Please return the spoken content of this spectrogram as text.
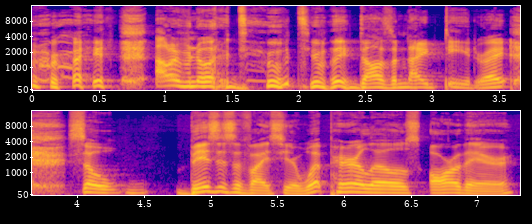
right i don't even know what to do 2 million dollars in 19 right so business advice here what parallels are there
